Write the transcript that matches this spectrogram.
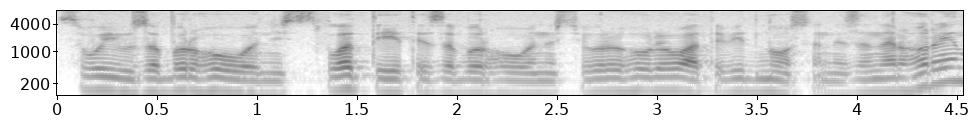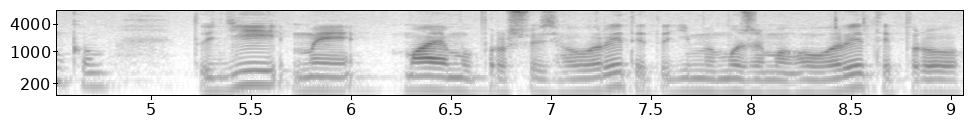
свою заборгованість, сплатити заборгованість, урегулювати відносини з енергоринком, тоді ми маємо про щось говорити, тоді ми можемо говорити про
